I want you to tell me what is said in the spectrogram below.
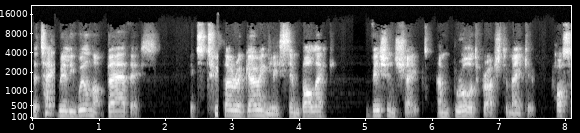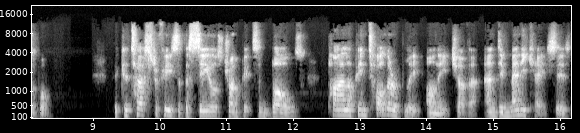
The text really will not bear this. It's too thoroughgoingly symbolic, vision shaped, and broad brush to make it possible. The catastrophes of the seals, trumpets, and bowls pile up intolerably on each other and, in many cases,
